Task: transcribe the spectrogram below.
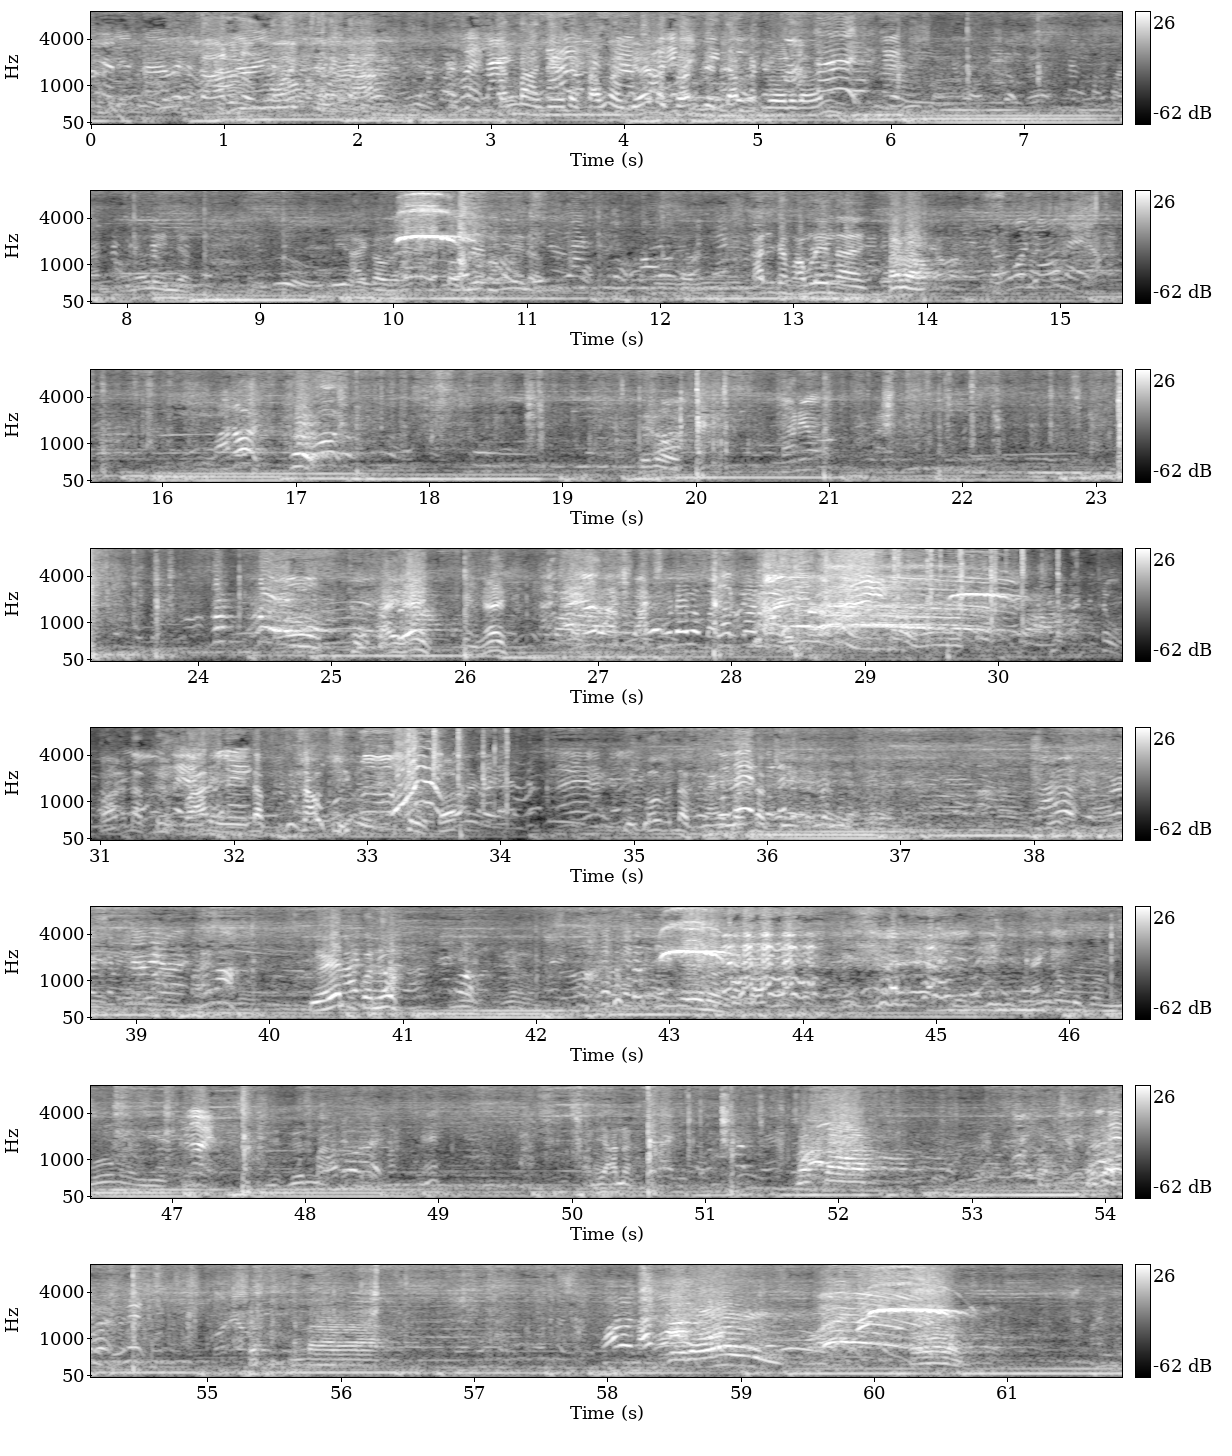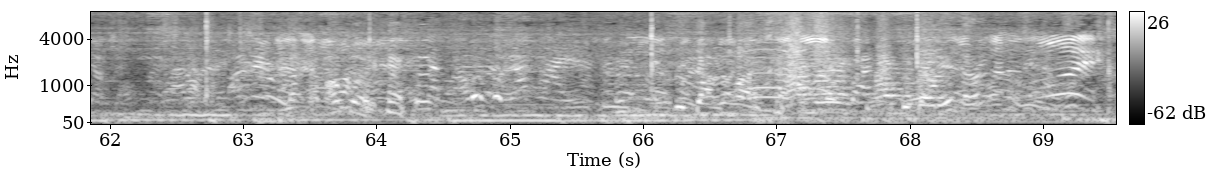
cánh bàn kia là sống ở dưới là chuẩn viên chấp được rồi rồi đó nó lên được hai cầu này cầu nữa không lên được. Cắn cho phóng lên này. Sao rồi? thế rồi. Thử tay đây mình đây tốt đập được quá thì đập 6 triệu thử tốt. Thì tôi vẫn đập ngay vẫn đập nhiều vẫn đập nhiều chưa hết con nữa. Đánh không được còn mua mà liệt liệt viên mặt. Còn đi ăn còn Đúng rồi. Là Rồi. Rồi Máu cười Bị ra ngoài. 20 20 triệu đến nữa ôi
